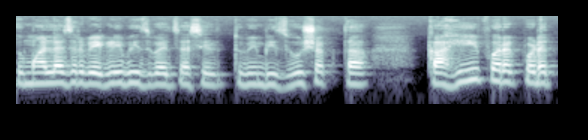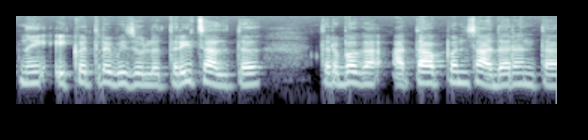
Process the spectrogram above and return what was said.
तुम्हाला जर वेगळी भिजवायचं असेल तुम्ही भिजवू शकता. काहीही फरक पडत नाही. एकत्र भिजवलं तरी चालतं. तर बघा आता आपण साधारणतः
